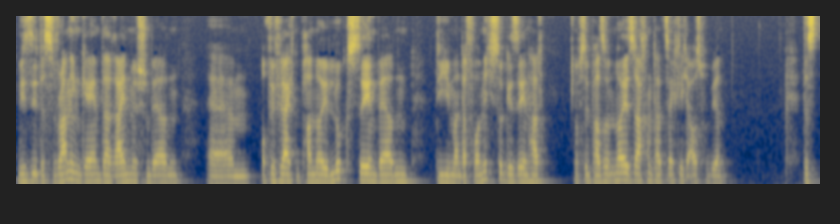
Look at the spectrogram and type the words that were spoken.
wie sie das Running Game da reinmischen werden. Ähm, ob wir vielleicht ein paar neue Looks sehen werden, die man davor nicht so gesehen hat ob sie ein paar so neue Sachen tatsächlich ausprobieren. Das,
